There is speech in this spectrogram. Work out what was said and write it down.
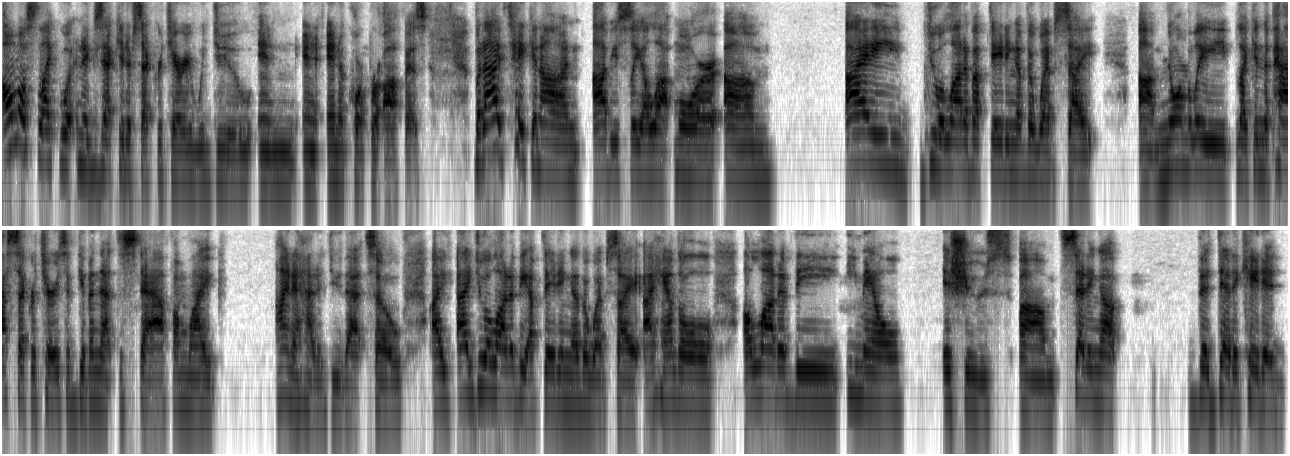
almost like what an executive secretary would do in, in in a corporate office, but I've taken on obviously a lot more. Um, I do a lot of updating of the website. Um, normally, like in the past, secretaries have given that to staff. I'm like, I know how to do that. So I, I do a lot of the updating of the website. I handle a lot of the email issues, um, setting up the dedicated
